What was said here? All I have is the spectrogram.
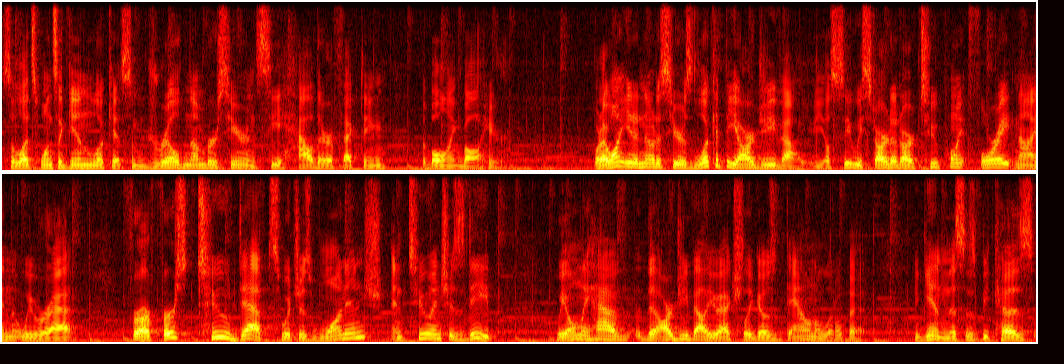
So let's once again look at some drilled numbers here and see how they're affecting the bowling ball here. What I want you to notice here is look at the RG value. You'll see we started our 2.489 that we were at. For our first two depths, which is one inch and two inches deep, we only have, the RG value actually goes down a little bit. Again, this is because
